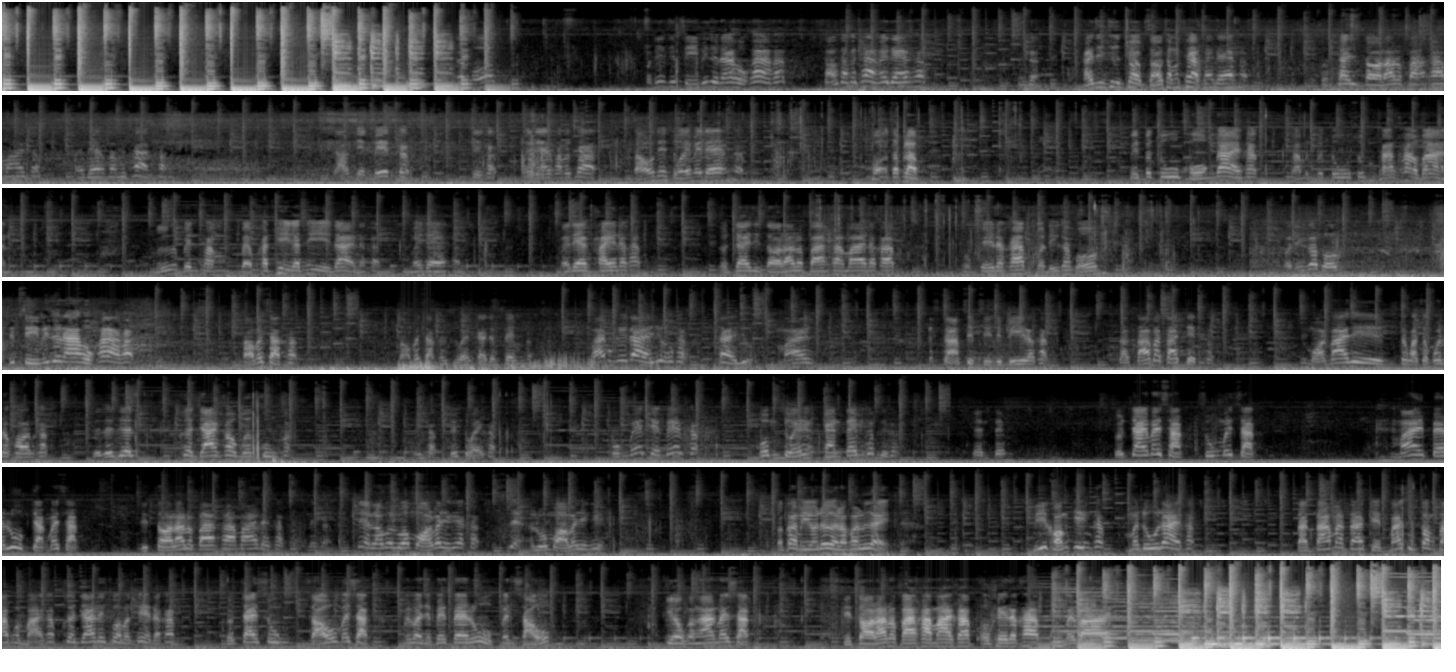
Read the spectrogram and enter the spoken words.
ครับวันที่ 14มิถุนายน65 ครับ เสาธรรมชาติไม้แดงครับใครที่ชื่นชอบเสาธรรมชาติไม้แดงครับสนใจต่อร้านประปาคาไม้ครับ ไม้แดงธรรมชาติครับเสา7เมตรครับนี่ครับ ไม้แดงธรรมชาติ เสาสวยๆไม้แดงครับ เหมาะสำหรับ เป็นประตูโขงได้ครับทำเป็นประตูซุ้มทางเข้าบ้าน หรือเป็นทำแบบคัดที่คัดที่ได้นะครับ ไม้แดงครับ ไม้แดงไทยนะครับ สนใจติดต่อร้านประปางข้าไม้นะครับ โอเคนะครับสวัสดีครับผมสวัสดีครับผม 14 มิถุนา65 ครับเสาไม้สักครับเสาไม้สักสวยๆไก่เต็มๆครับไม้พวกนี้ได้อายุครับ ได้อายุไม้สามสิบสี่สิบปีแล้วครับตัดตามาตราเจ็ดครับหมอนไม้ที่จังหวัดสกลนครครับ เดี๋ยวจะเดือน เคลื่อนย้ายเข้าเมืองกรุงครับนี่ครับสวยๆครับหกเมตรเจ็ดเมตรครับคมสวยแก่นเต็มครับนี่ครับแก่นเต็ม สนใจไม้สักซุ้งไม้สัก ไม้แปรรูปจากไม้สัก ติดต่อร้านประปาคาไม้เลยครับนี่ครับเนี่ยเรามารวมหมอนไว้อย่างเงี้ยครับเนี่ยรวมหมอนไว้อย่างงี้ แล้วก็มีออเดอร์แล้วก็เลื่อย มีของจริงครับมาดูได้ครับตัดตามมาตราเจ็ดไม้ถูกต้องตามกฎหมายครับเคลื่อนย้ายได้ทั่วประเทศนะครับ สนใจซุงเสาไม้สัก ไม่ว่าจะเป็นแปรรูปเป็นเสา เกี่ยวกับงานไม้สัก ติดต่อร้านมาปลาคามาครับ โอเคนะครับ บ๊ายบาย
